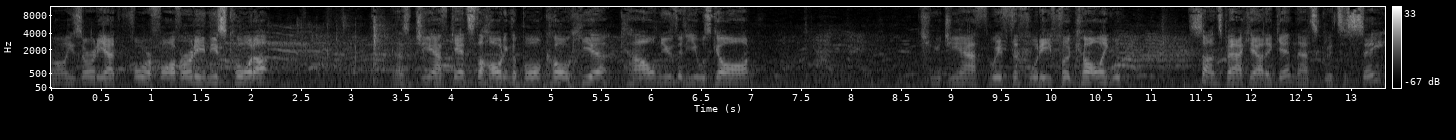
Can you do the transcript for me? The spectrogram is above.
Oh, he's already had four or five already in this quarter. As GF gets the holding the ball call here, Carl knew that he was gone. Jiath with the footy for Collingwood. Sun's back out again. That's good to see.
